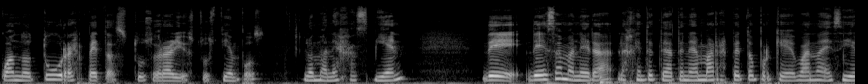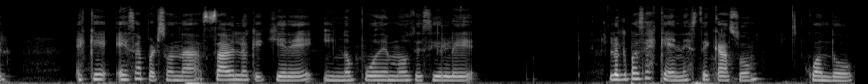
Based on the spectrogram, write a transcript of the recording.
cuando tú respetas tus horarios, tus tiempos, los manejas bien, de, de esa manera la gente te va a tener más respeto porque van a decir, es que esa persona sabe lo que quiere y no podemos decirle... Lo que pasa es que en este caso, cuando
